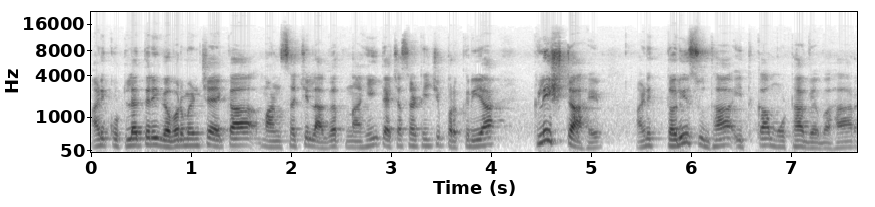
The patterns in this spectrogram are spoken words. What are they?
आणि कुठल्या तरी गव्हर्नमेंटच्या एका माणसाची लागत नाही त्याच्यासाठीची प्रक्रिया क्लिष्ट आहे आणि तरीसुद्धा इतका मोठा व्यवहार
